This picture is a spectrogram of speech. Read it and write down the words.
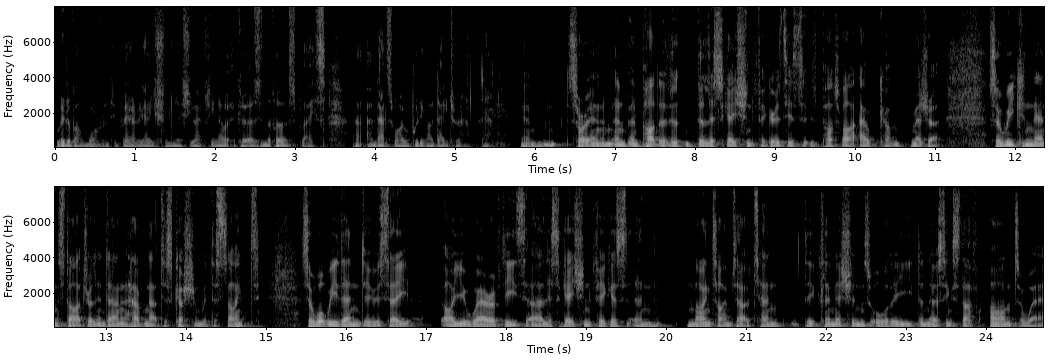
rid of unwarranted variation unless you actually know it occurs in the first place. Uh, and that's why we're putting our data out there. Yeah, sorry, and, and, and part of the, the litigation figure is, is, is part of our outcome measure. So we can then start drilling down and having that discussion with the site. So what we then do is say, are you aware of these uh, litigation figures? And nine times out of 10, the clinicians or the, the nursing staff aren't aware.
